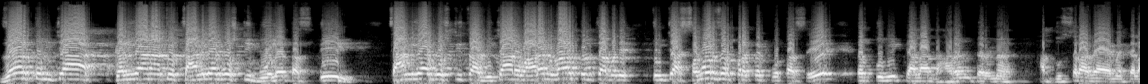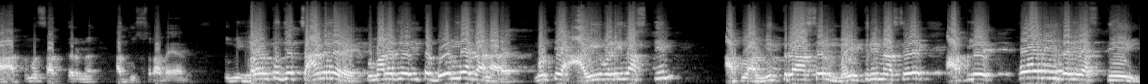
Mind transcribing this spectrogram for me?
जर तुमच्या कल्याणाचं चांगल्या गोष्टी बोलत असतील चांगल्या गोष्टीचा विचार वारंवार तुमच्यामध्ये तुमच्यासमोर जर प्रकट होत असेल तर तुम्ही त्याला धारण करणं हा दुसरा व्यायाम आहे त्याला आत्मसात करणं हा दुसरा व्यायाम आहे. तुम्ही हे- परंतु जे चांगलं आहे तुम्हाला जे इथं बोलल्या जाणार आहे मग ते आई वडील असतील आपला मित्र असेल मैत्रीण असेल आपले कोणी जरी असतील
